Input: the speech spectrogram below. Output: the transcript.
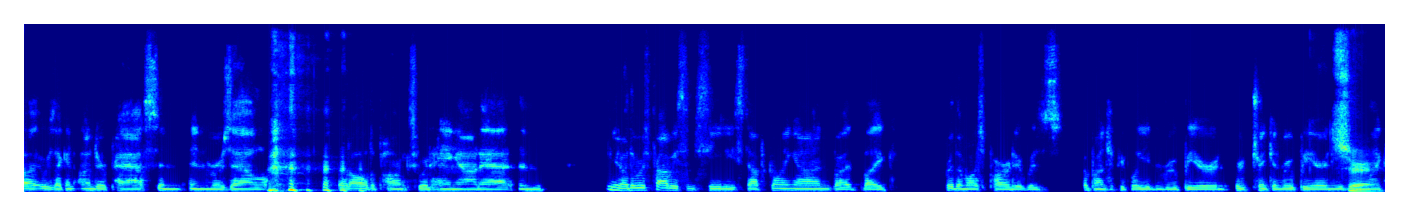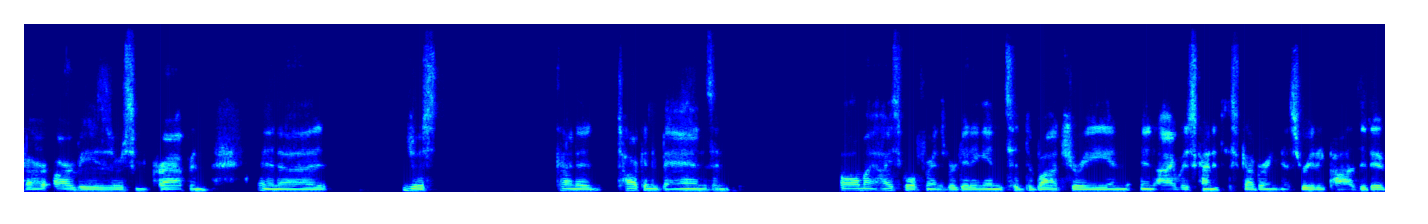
uh, it was like an underpass in in Roselle that all the punks would hang out at, and you know there was probably some seedy stuff going on, but like for the most part, it was a bunch of people eating root beer and or drinking root beer and eating sure. like Ar- Arby's or some crap and and uh just kind of talking bands and all my high school friends were getting into debauchery and and I was kind of discovering this really positive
